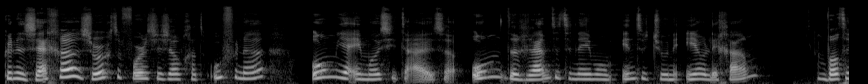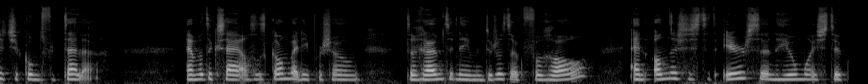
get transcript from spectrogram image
kunnen zeggen. Zorg ervoor dat je zelf gaat oefenen om je emotie te uiten. Om de ruimte te nemen om in te tunen in jouw lichaam. Wat het je komt vertellen. En wat ik zei, als het kan bij die persoon de ruimte nemen, doe dat ook vooral. En anders is het eerste een heel mooi stuk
